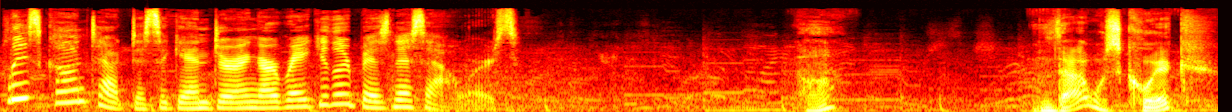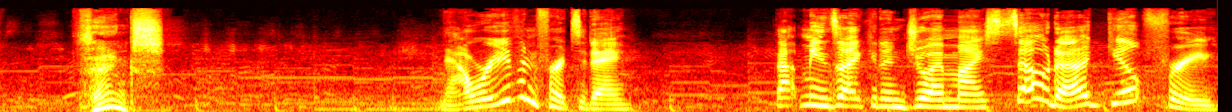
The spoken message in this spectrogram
Please contact us again during our regular business hours. Huh? That was quick. Thanks. Now we're even for today. That means I can enjoy my soda guilt-free.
